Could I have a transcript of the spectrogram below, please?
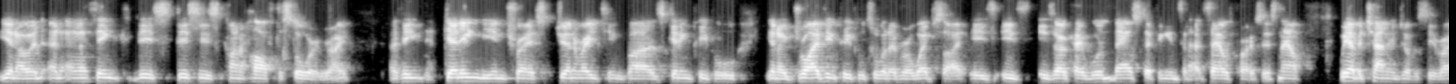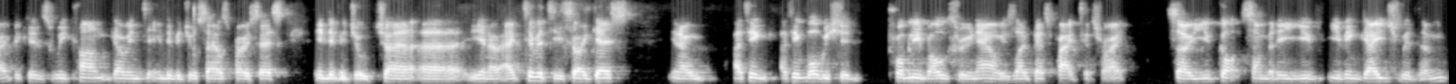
you know and, and and i think this this is kind of half the story right? I think getting the interest generating buzz getting people you know driving people to whatever a website is is is okay we're now stepping into that sales process. Now we have a challenge obviously right? Because we can't go into individual sales process individual uh, you know activities. So i guess you know I think I think what we should probably roll through now is like best practice, right? So you've got somebody you've you've engaged with them.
